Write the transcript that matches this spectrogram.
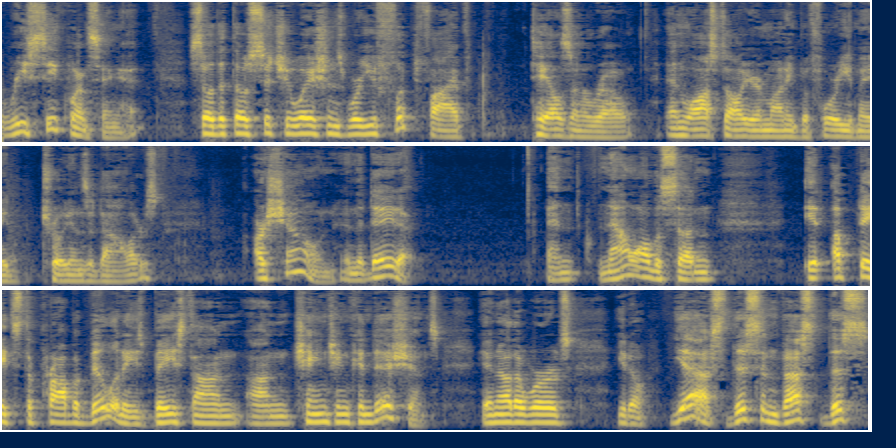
resequencing it so that those situations where you flipped five tails in a row and lost all your money before you made trillions of dollars are shown in the data. And now all of a sudden, it updates the probabilities based on, on changing conditions. In other words, you know, yes, this invest this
